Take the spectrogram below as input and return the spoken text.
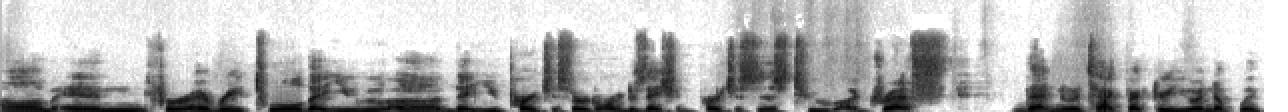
Um, and for every tool that you uh, that you purchase or an organization purchases to address that new attack vector, you end up with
